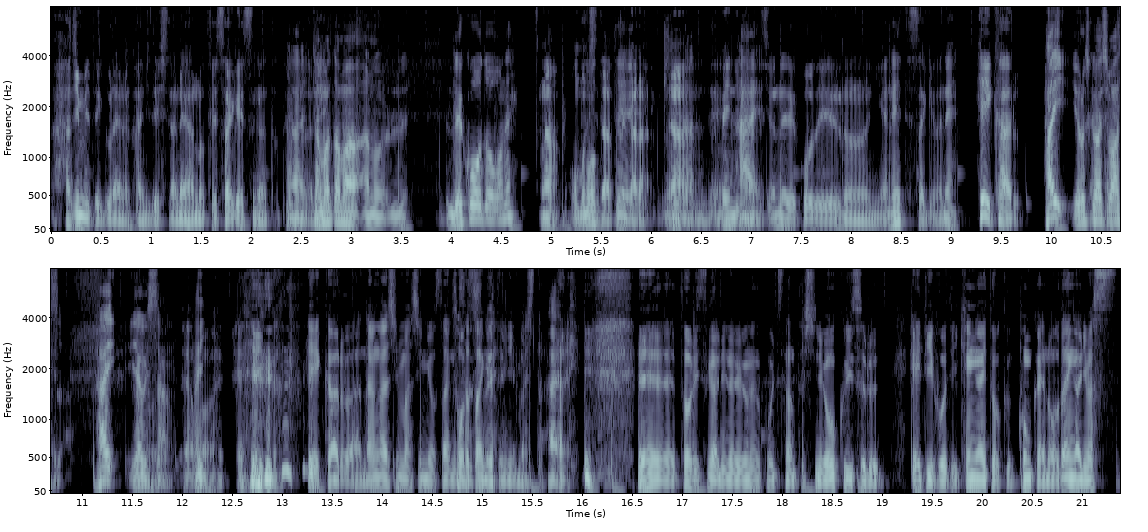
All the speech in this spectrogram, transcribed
初めてぐらいな感じでしたね。あの手提げ姿というね、はい、たまたまあのレレコードをね、あお持ちだったから。便利なんですよね、レコード入れるのにはね手提げはね「ヘイカール」はい、よろしくお願いします。はい、矢口さん。はい。ヘイカールは長嶋茂雄さんに捧げてみました。ねはい。えー通りすがりの洋楽おじさんと一緒にお送りする AT40 県外トーク。今回のお題があります。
